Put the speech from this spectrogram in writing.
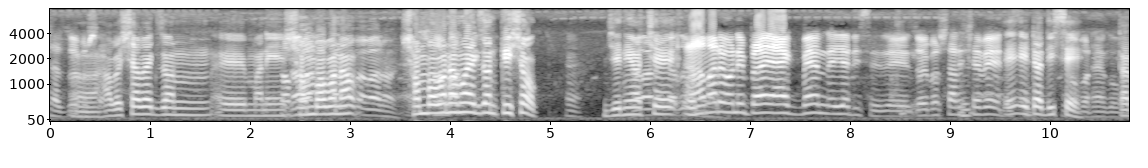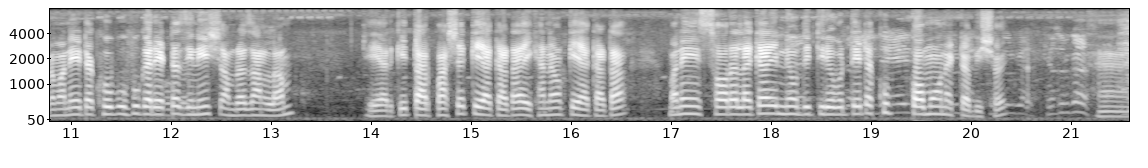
সার জৈব সার। হাবের সাহেব একজন মানে সম্ভাবনা সম্ভাবনাময় একজন কৃষক। যিনি হচ্ছে আমারে উনি প্রায় এক ব্যান ইয়ে দিছে জৈব সার হিসেবে এটা দিছে হ্যাঁ। তার মানে এটা খুব উপকারী একটা জিনিস আমরা জানলাম এই আর কি তার পাশে কেয়া কাটা এখানেও কেয়া কাটা মানে শহর এলাকায় নদী তীরবর্তী এটা খুব কমন একটা বিষয় হ্যাঁ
